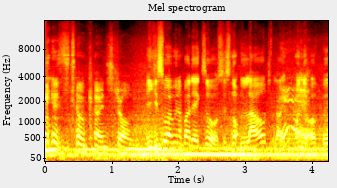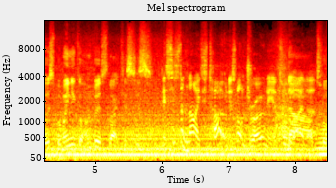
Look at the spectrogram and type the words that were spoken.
And it's still going strong. You can see what I mean about the exhaust. It's not loud like when you're on boost, but when you go on boost, like it's just It's just a nice tone. It's not drony at all nah either. at all.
